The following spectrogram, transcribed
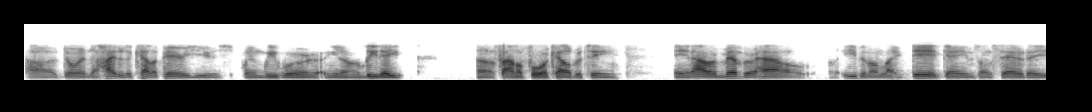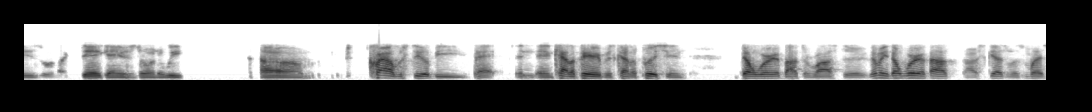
uh during the height of the Calipari years when we were, you know, Elite Eight, uh Final Four caliber team. And I remember how uh, even on like dead games on Saturdays or like dead games during the week, um, crowd would still be packed. And and Calipari was kind of pushing don't worry about the roster. I mean, don't worry about our schedule as much.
